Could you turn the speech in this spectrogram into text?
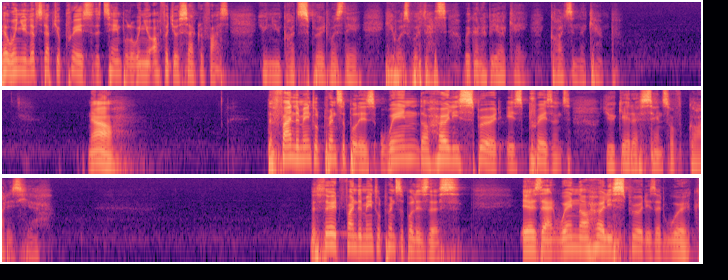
That when you lifted up your prayers to the temple or when you offered your sacrifice, you knew God's Spirit was there. He was with us. We're going to be okay. God's in the camp. Now, the fundamental principle is when the Holy Spirit is present, you get a sense of God is here. The third fundamental principle is this is that when the Holy Spirit is at work,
